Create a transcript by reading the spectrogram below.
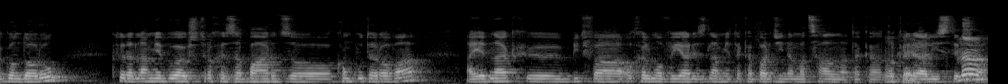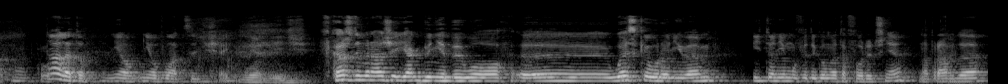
e, Gondoru, która dla mnie była już trochę za bardzo komputerowa, a jednak e, bitwa o Helmowy Jar jest dla mnie taka bardziej namacalna, taka, taka Okej. realistyczna. No, ale to nie o, nie o władcy dzisiaj. Nie widzi. W każdym razie, jakby nie było, yy, łezkę uroniłem i to nie mówię tego metaforycznie, naprawdę.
